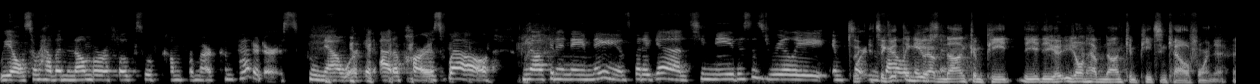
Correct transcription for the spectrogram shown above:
we also have a number of folks who have come from our competitors who now work at Addepar as well. I'm not going to name names, but again, to me, this is really important. It's a, it's a good thing you have non compete, you, you don't have non competes in California.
